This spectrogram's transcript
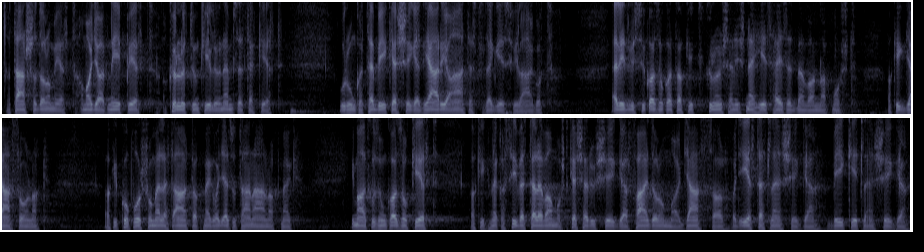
a társadalomért, a magyar népért, a körülöttünk élő nemzetekért. Urunk, a Te békességed járja át ezt az egész világot. Eléd visszük azokat, akik különösen is nehéz helyzetben vannak most, akik gyászolnak, akik koporsó mellett álltak meg, vagy ezután állnak meg. Imádkozunk azokért, akiknek a szíve tele van most keserűséggel, fájdalommal, gyászsal, vagy értetlenséggel, békétlenséggel.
